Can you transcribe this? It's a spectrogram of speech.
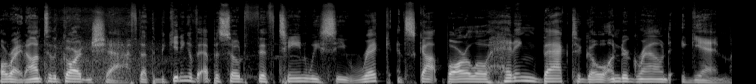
All right, on to the garden shaft. At the beginning of episode 15, we see Rick and Scott Barlow heading back to go underground again.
